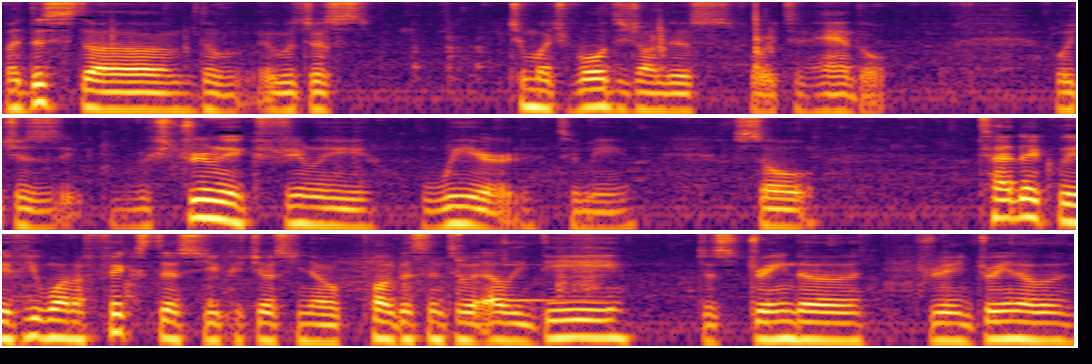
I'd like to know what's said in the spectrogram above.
But this the, the it was just too much voltage on this for it to handle which is extremely extremely weird to me. So technically if you want to fix this you could just you know plug this into an LED just drain the drain drain the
